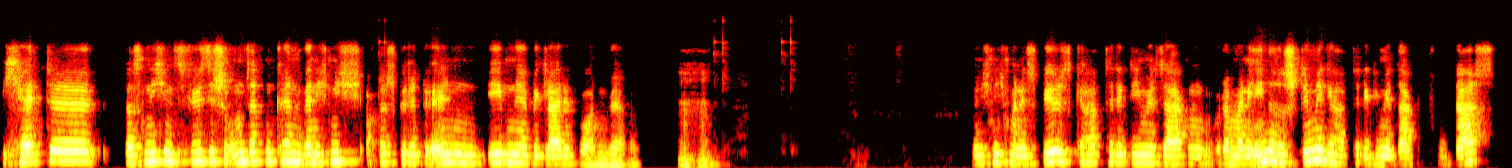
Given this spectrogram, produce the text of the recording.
Ich hätte das nicht ins Physische umsetzen können, wenn ich nicht auf der spirituellen Ebene begleitet worden wäre. Mhm. Wenn ich nicht meine Spirits gehabt hätte, die mir sagen, oder meine innere Stimme gehabt hätte, die mir sagt, tu das,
